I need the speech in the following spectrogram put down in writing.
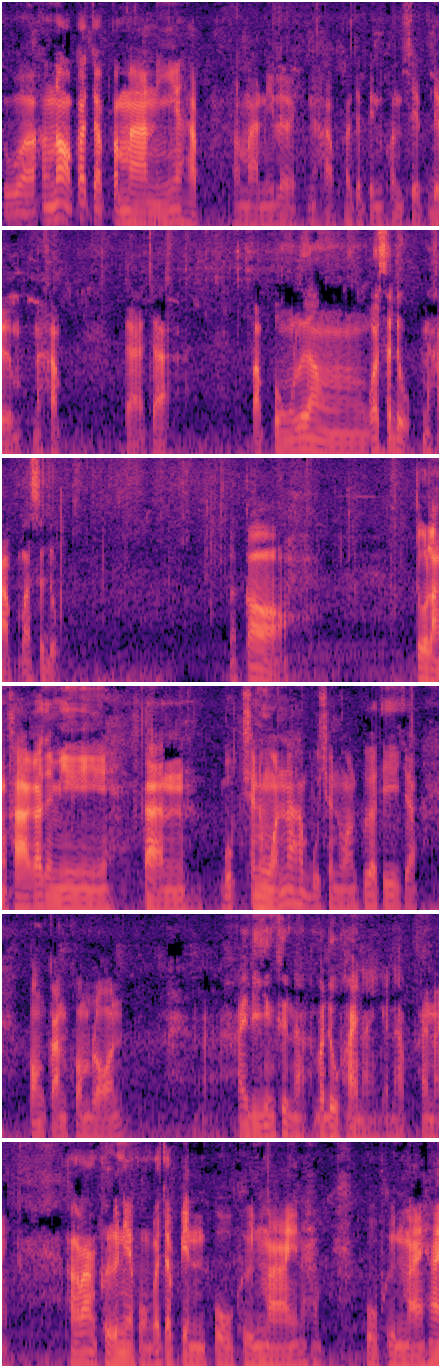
ตัวข้างนอกก็จะประมาณนี้ครับ ประมาณนี้เลยนะครับ ก็จะเป็นคอนเซปต์เดิมนะครับ แต่จะปรับปรุงเรื่องวัสดุนะครับ วัสดุ แล้วก็ตัวหลังคาก็จะมีการบุชนวนนะครับ บุชนวนเพื่อที่จะป้องกันความร้อนให้ดียิ่งขึ้นนะมาดูภายในกันครับ ภายในข้างล่างพื้นเนี่ยผมก็จะเป็นปูพื้นไม้นะครับ ปูพื้นไม้ให้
